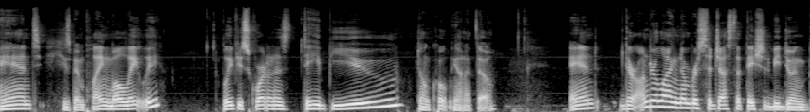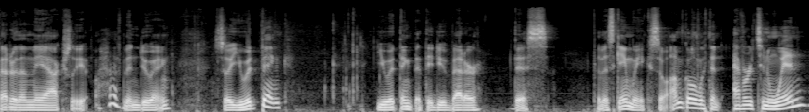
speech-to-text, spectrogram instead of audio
and he's been playing well lately. I believe he scored on his debut. Don't quote me on it though. And their underlying numbers suggest that they should be doing better than they actually have been doing. So you would think you would think that they do better this for this game week. So I'm going with an Everton win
